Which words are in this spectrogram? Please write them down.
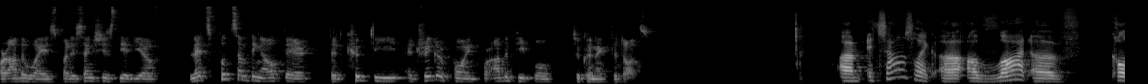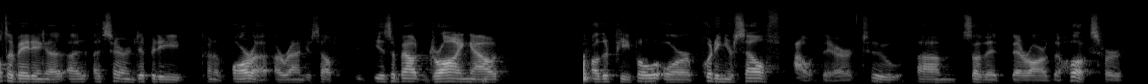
or other ways. But essentially it's the idea of let's put something out there that could be a trigger point for other people to connect the dots. Um, it sounds like a, a lot of cultivating a, a, serendipity kind of aura around yourself is about drawing out other people or putting yourself out there too, um, so that there are the hooks for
